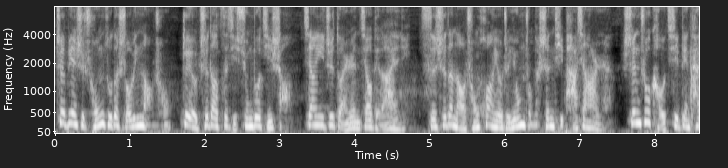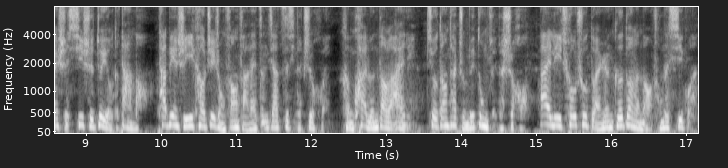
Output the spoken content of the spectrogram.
这便是虫族的首领脑虫。队友知道自己凶多吉少，将一只短刃交给了艾丽。此时的脑虫晃悠着臃肿的身体爬向二人，伸出口气便开始吸食队友的大脑。他便是依靠这种方法来增加自己的智慧。很快轮到了艾丽，就当他准备动嘴的时候，艾丽抽出短刃割断了脑虫的吸管，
